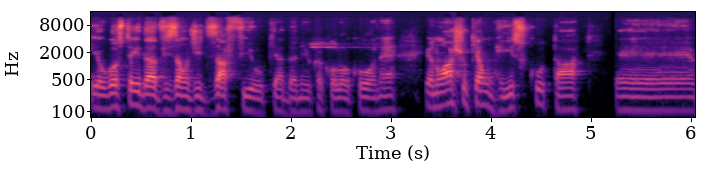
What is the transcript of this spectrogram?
eu gostei da visão de desafio que a Danilka colocou, né? Eu não acho que é um risco, tá, é, é,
